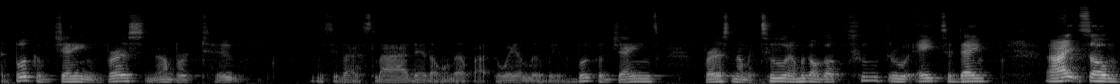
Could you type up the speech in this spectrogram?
The book of James, verse number two. Let me see if I can slide that on up out the way a little bit. The book of James, verse number two, and we're gonna go two through eight today. All right, so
